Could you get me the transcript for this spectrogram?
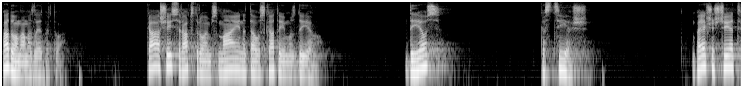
Padomā mazliet par to. Kā šis raksturojums maina tavu skatījumu uz Dievu? Dievs, kas cieš. Un pēkšņi šķiet,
